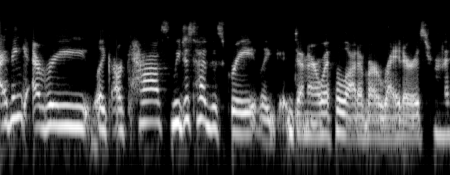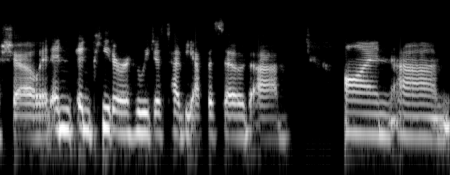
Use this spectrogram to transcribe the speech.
I think every like our cast, we just had this great like dinner with a lot of our writers from the show, and and, and Peter, who we just had the episode um, on, um,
